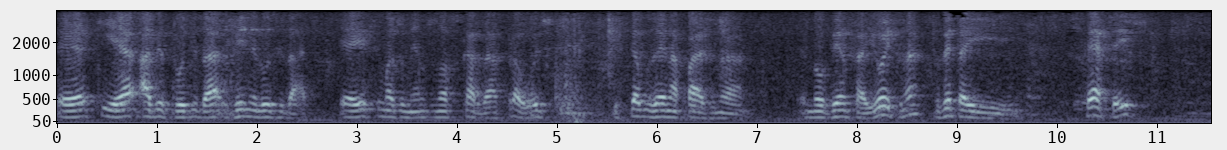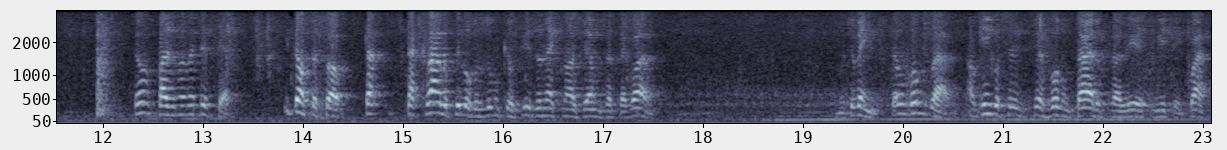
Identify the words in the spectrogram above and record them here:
é, que é a virtude da generosidade. É esse mais ou menos o nosso cardápio para hoje. Estamos aí na página 98, né? 97, é isso? Então, página 97. Então, pessoal, está tá claro pelo resumo que eu fiz onde é que nós viemos até agora? Muito bem, então vamos lá. Alguém gostaria de ser voluntário para ler o item 4?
